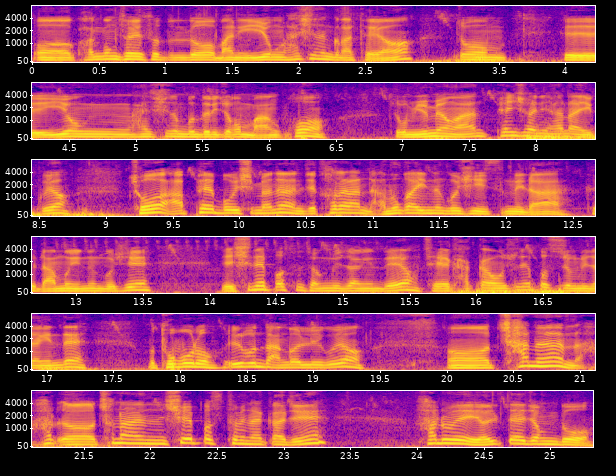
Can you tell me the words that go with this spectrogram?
어, 관공서에서들도 많이 이용을 하시는 것 같아요. 좀 그 이용하시는 분들이 조금 많고 조금 유명한 펜션이 하나 있고요. 저 앞에 보시면은 이제 커다란 나무가 있는 곳이 있습니다. 그 나무 있는 곳이 시내버스 정류장인데요. 제일 가까운 시내버스 정류장인데 뭐 도보로 1분도 안 걸리고요. 어, 차는 하, 어, 천안 시외버스 터미널까지 하루에 10대 정도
